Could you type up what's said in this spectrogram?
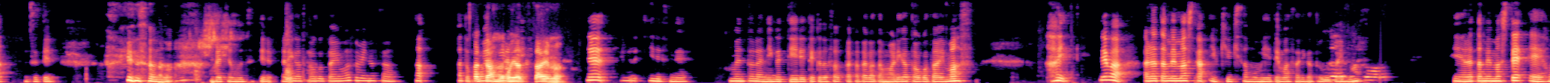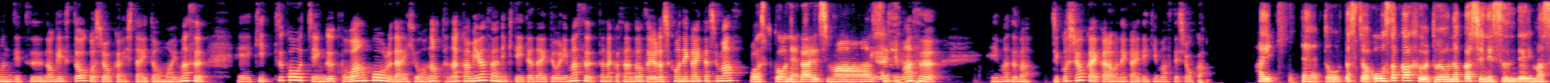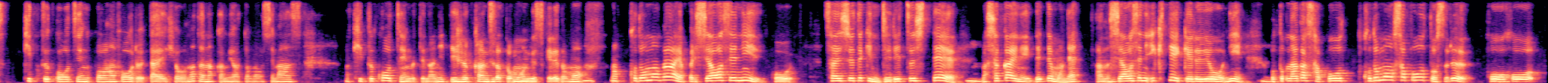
あ、映ってる。ゆずさんの赤ちゃんも映ってる。ありがとうございます、皆さん。あ、あとコ赤ちゃんもおやつタイム。ね、いいですね。コメント欄にグッティ入れてくださった方々もありがとうございます。はい。では、改めまして、あ、ゆきゆきさんも見えてます。ありがとうございます。えー改めまして、えー本日のゲストをご紹介したいと思います。えーキッズコーチングポワンホール代表の田中美和さんに来ていただいております。田中さんどうぞよろしくお願いいたします。よろしくお願いします。お願いします。えーまずは自己紹介からお願いできますでしょうか。はい。えっ、と、私は大阪府豊中市に住んでいます。キッズコーチングポワンフォール代表の田中美和と申します。まあキッズコーチングって何っていう感じだと思うんですけれども、うんまあ、子供がやっぱり幸せに、こう、最終的に自立して、まあ、社会に出てもね、あうんの、幸せに生きていけるように、うん大人がサポート、子供をサポートする方法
